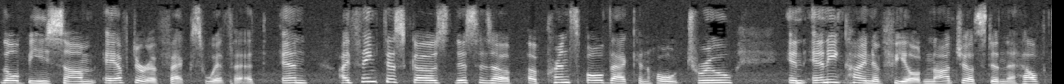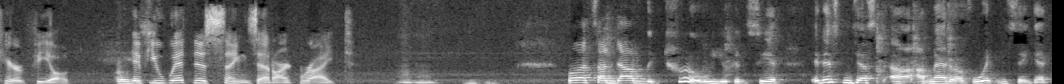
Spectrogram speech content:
there'll be some after effects with it. And I think this goes, this is a, a principle that can hold true in any kind of field, not just in the healthcare field, oh, if you witness things that aren't right. Mm-hmm. Mm-hmm. Well, that's undoubtedly true. You can see it. It isn't just a, a matter of witnessing it,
